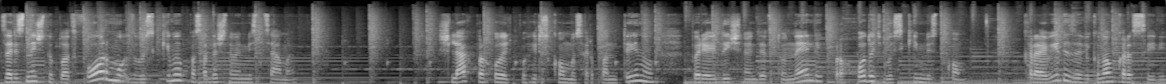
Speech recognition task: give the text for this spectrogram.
залізничну платформу з вузькими посадочними місцями. Шлях проходить по гірському серпантину, періодично йде в тунелі, проходить вузьким містком. Краєвиди за вікном красиві,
